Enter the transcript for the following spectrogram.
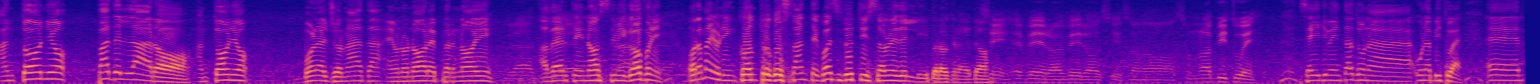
Antonio Padellaro. Antonio, buona giornata, è un onore per noi Grazie, averti ai nostri grazie. microfoni. Oramai è un incontro costante quasi tutti i saloni del libro, credo. Sì, è vero, è vero, sì, sono, sono un abitué. Sei diventato una, un abitué. Eh,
